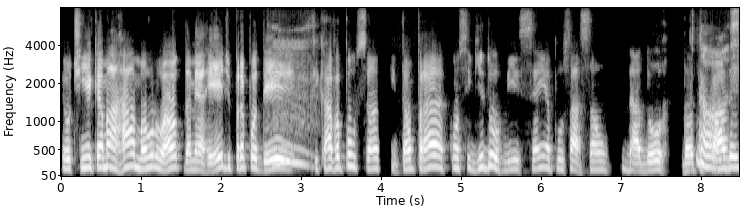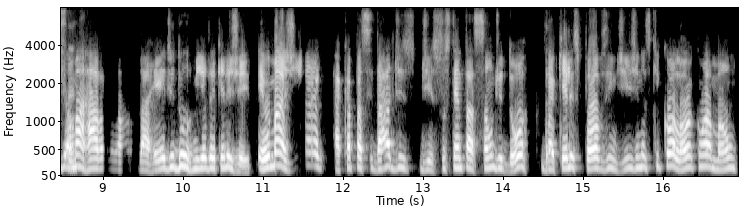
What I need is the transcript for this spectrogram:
eu tinha que amarrar a mão no alto da minha rede para poder, ficava pulsando. Então, para conseguir dormir sem a pulsação da dor da picada, eu amarrava no alto da rede e dormia daquele jeito. Eu imagino a, a capacidade de sustentação de dor daqueles povos indígenas que colocam a mão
